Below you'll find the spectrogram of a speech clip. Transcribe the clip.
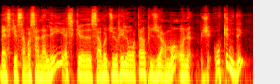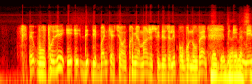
ben, est-ce que ça va s'en aller? Est-ce que ça va durer longtemps, plusieurs mois? On a, j'ai aucune idée. Mais vous posez des, bonnes questions. Premièrement, je suis désolé pour vos nouvelles. mais, mais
